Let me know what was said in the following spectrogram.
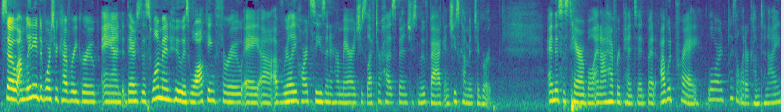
So I'm leading a divorce recovery group, and there's this woman who is walking through a, uh, a really hard season in her marriage. She's left her husband, she's moved back, and she's come into group. And this is terrible, and I have repented, but I would pray, Lord, please don't let her come tonight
